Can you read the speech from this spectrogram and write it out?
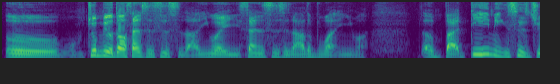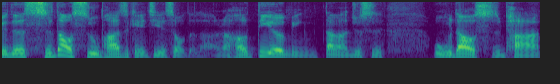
呃，就没有到三十四十啦，因为三十四十大家都不满意嘛。呃，百第一名是觉得十到十五趴是可以接受的啦，然后第二名当然就是五到十趴，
